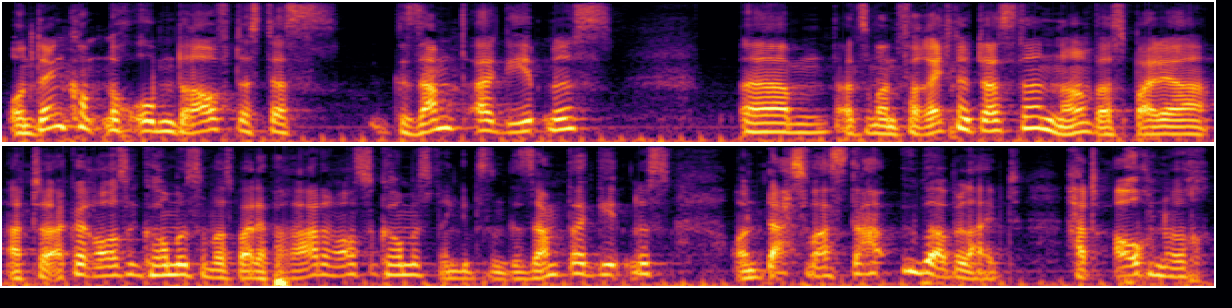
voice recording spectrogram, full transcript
Und dann kommt noch oben drauf, dass das Gesamtergebnis, ähm, also man verrechnet das dann, ne, was bei der Attacke rausgekommen ist und was bei der Parade rausgekommen ist, dann gibt es ein Gesamtergebnis und das, was da überbleibt, hat auch noch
